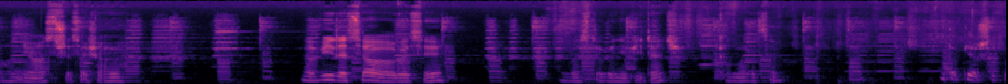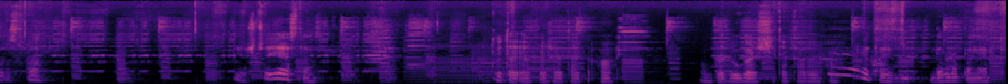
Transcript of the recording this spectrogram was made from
O, nie ostrzy coś, ale... No widać co, rysy. Bez tego nie widać w kamerce. To pierwsza warstwa. Jeszcze jest ta. Tutaj jakaś o taka, o. o po długości taka rucha. Ale to jest dobra panewka.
